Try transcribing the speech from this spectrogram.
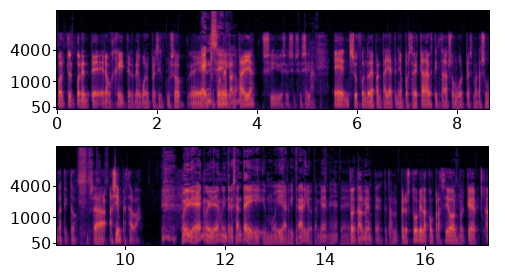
porque el ponente era un hater de WordPress, incluso eh, ¿En su fondo de pantalla. Sí, sí, sí, sí. Sí. En su fondo de pantalla tenía puesto que cada vez que instalas un WordPress matas un gatito. O sea, así empezaba. Muy bien, muy bien, muy interesante y, y muy arbitrario también, ¿eh? Te- te Totalmente, totalmente. Pero estuvo bien la comparación porque a-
